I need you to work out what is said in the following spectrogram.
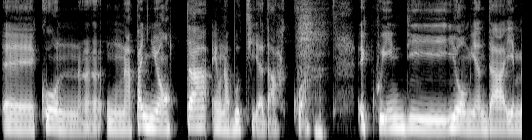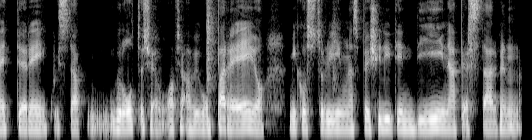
eh, con una pagnotta e una bottiglia d'acqua. e quindi io mi andai a mettere in questa grotta, cioè avevo un pareo, mi costruì una specie di tendina per, stare, per,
